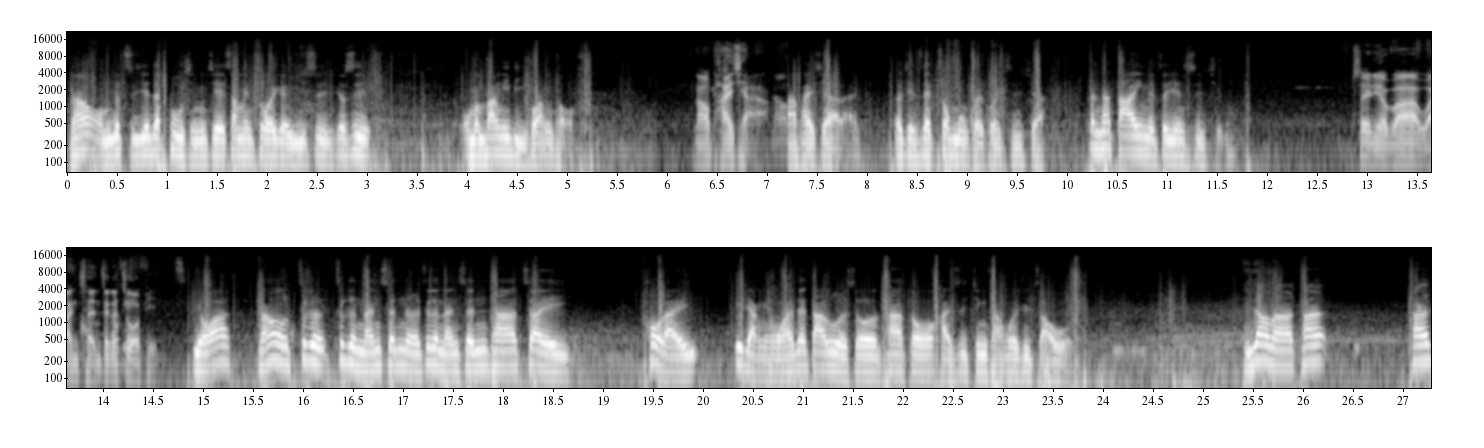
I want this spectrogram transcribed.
然后我们就直接在步行街上面做一个仪式，就是我们帮你理光头，然后拍下来啊，把它拍下来，而且是在众目睽睽之下。但他答应了这件事情。所以你要帮他完成这个作品，有啊，然后这个这个男生呢，这个男生他在后来一两年我还在大陆的时候，他都还是经常会去找我，你知道吗？他他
